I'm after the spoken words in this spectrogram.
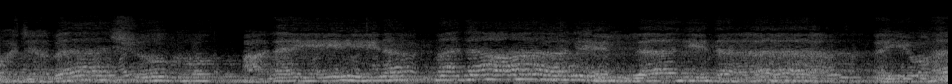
وجب الشكر علينا ما دعا لله داع أيها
